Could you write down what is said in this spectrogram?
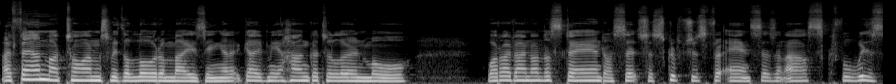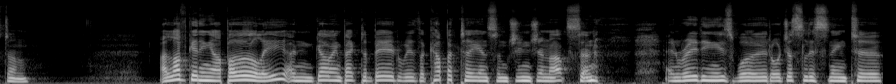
I found my times with the Lord amazing, and it gave me a hunger to learn more. What I don't understand, I search the scriptures for answers and ask for wisdom. I love getting up early and going back to bed with a cup of tea and some ginger nuts and, and reading his word or just listening to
